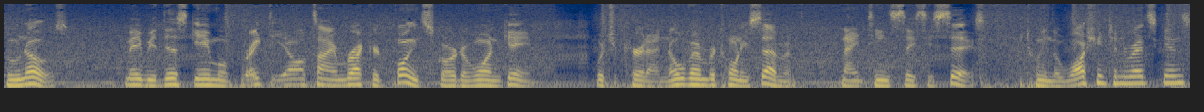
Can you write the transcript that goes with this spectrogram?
Who knows? Maybe this game will break the all time record points scored in one game, which occurred on November 27, 1966, between the Washington Redskins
